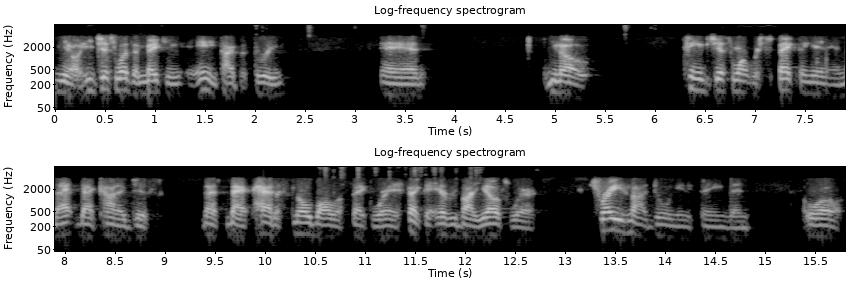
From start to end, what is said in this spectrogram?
you know, he just wasn't making any type of three. And, you know, teams just weren't respecting it and that that kind of just that that had a snowball effect where it affected everybody else where Trae's not doing anything, then well,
